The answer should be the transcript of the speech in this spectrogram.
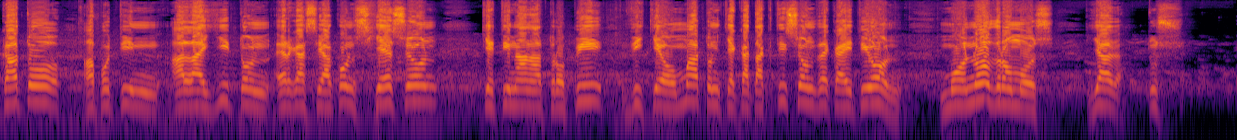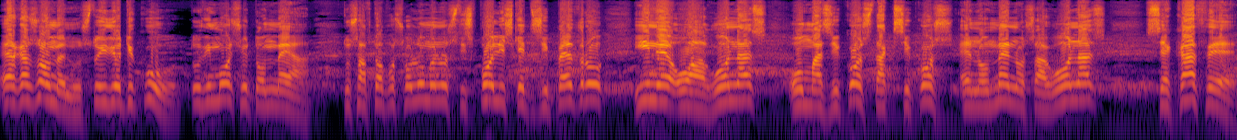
κάτω από την αλλαγή των εργασιακών σχέσεων και την ανατροπή δικαιωμάτων και κατακτήσεων δεκαετιών. Μονόδρομος για τους εργαζόμενους του ιδιωτικού, του δημόσιου τομέα, τους αυτοαποσχολούμενους της πόλης και της υπαίθρου είναι ο αγώνας, ο μαζικός ταξικός ενωμένος αγώνας σε κάθε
